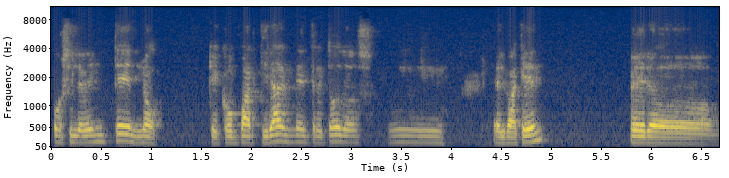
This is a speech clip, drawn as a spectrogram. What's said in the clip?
posiblemente no, que compartirán entre todos mm, el backend, pero,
